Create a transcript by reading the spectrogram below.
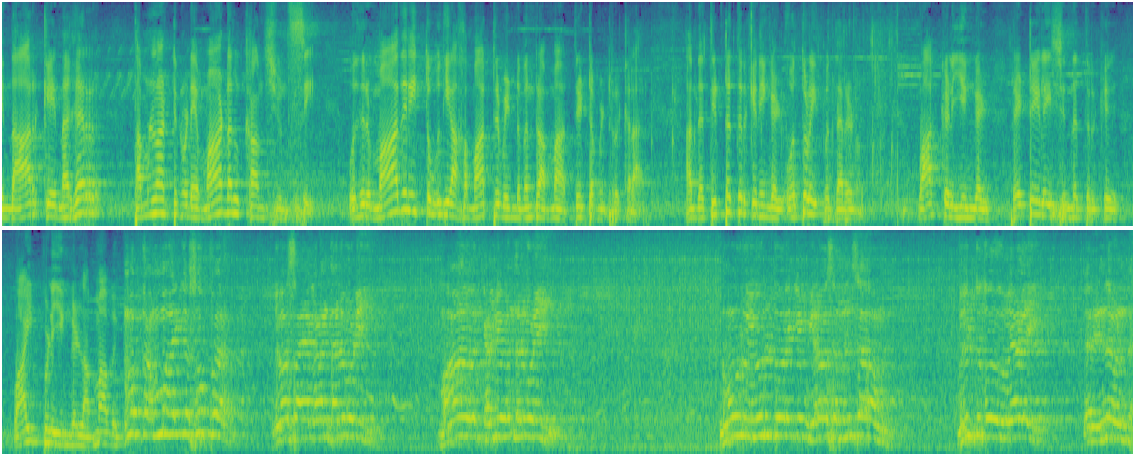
இந்த ஆர்கே நகர் தமிழ்நாட்டினுடைய மாடல் கான்ஸ்டியூன்சி ஒரு மாதிரி தொகுதியாக மாற்ற வேண்டும் என்று அம்மா திட்டமிட்டிருக்கிறார். அந்த திட்டத்திற்கு நீங்கள் ஒத்துழைப்பு தரணும். வாக்களியுங்கள். ரெட்டைலை சின்னத்திற்கு வாய்ப்பளியுங்கள் அம்மாவுக்கு. நமக்கு அம்மா சூப்பர் விவசாய கடன் தள்ளுபடி மாணவர் கல்வி கடன் தள்ளுபடி. நூறு யூனிட் வரைக்கும் இலவச மின்சாரம். வீட்டுக்கு ஒரு வேலை. வேற என்ன வேண்ட?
